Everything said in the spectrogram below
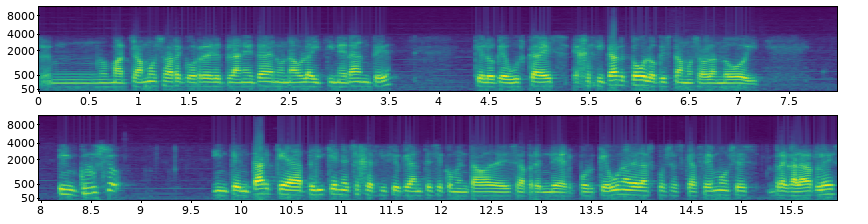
em, nos marchamos a recorrer el planeta en un aula itinerante que lo que busca es ejercitar todo lo que estamos hablando hoy. Incluso intentar que apliquen ese ejercicio que antes se comentaba de desaprender, porque una de las cosas que hacemos es regalarles,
